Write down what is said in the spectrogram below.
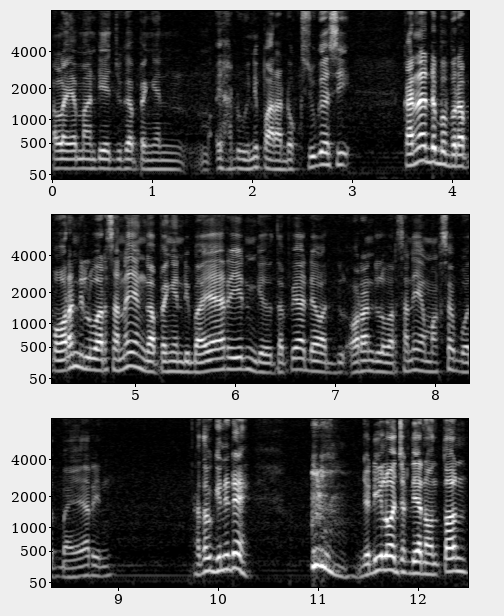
kalau emang dia juga pengen ya aduh ini paradoks juga sih. Karena ada beberapa orang di luar sana yang nggak pengen dibayarin gitu. Tapi ada orang di luar sana yang maksa buat bayarin atau gini deh jadi lu ajak dia nonton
